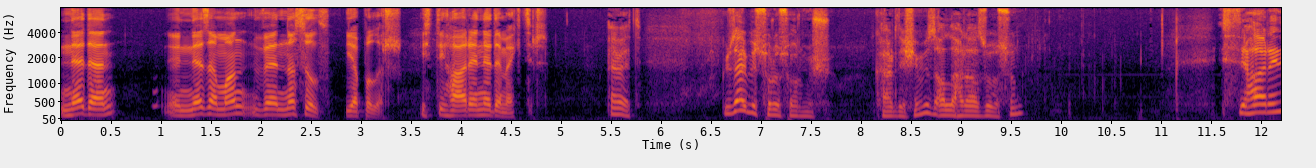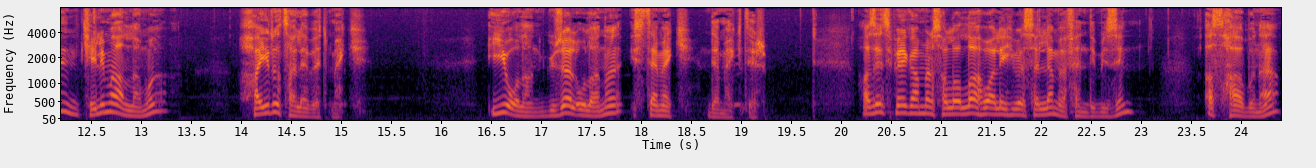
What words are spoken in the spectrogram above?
neden, e, ne zaman ve nasıl yapılır? İstihare ne demektir? Evet. Güzel bir soru sormuş kardeşimiz. Allah razı olsun. İstiharenin kelime anlamı hayrı talep etmek. İyi olan, güzel olanı istemek demektir. Hz. Peygamber sallallahu aleyhi ve sellem Efendimizin ashabına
